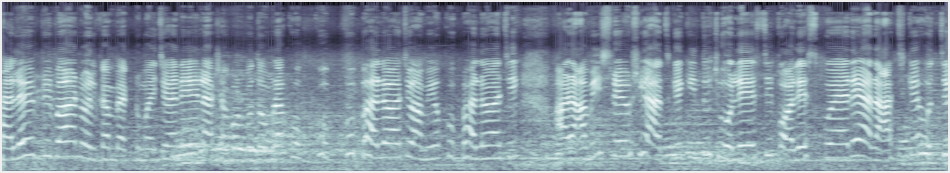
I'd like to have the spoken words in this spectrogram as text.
Hello everyone, welcome back to my channel. আশা করব তোমরা খুব খুব খুব ভালো আছো, আমিও খুব ভালো আছি। আর আমি শ্রেয়সী, আজকে কিন্তু চলে এসেছি কলেজ স্কোয়ারে, আর আজকে হচ্ছে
